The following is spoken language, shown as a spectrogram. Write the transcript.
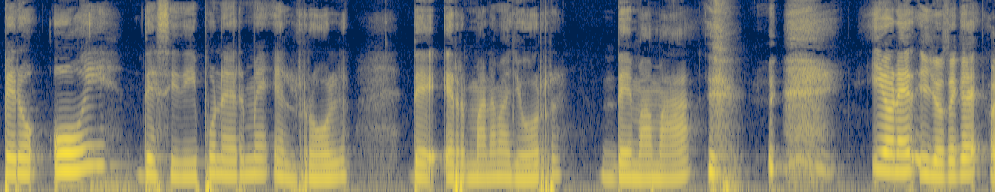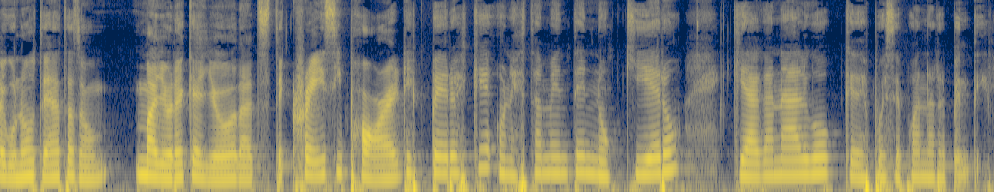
pero hoy decidí ponerme el rol de hermana mayor, de mamá. y, y yo sé que algunos de ustedes hasta son mayores que yo, that's the crazy part, pero es que honestamente no quiero que hagan algo que después se puedan arrepentir.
